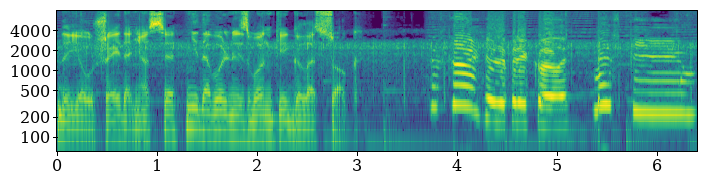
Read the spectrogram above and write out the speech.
До ее ушей донесся недовольный звонкий голосок. «Что это за приколы? Мы спим!»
